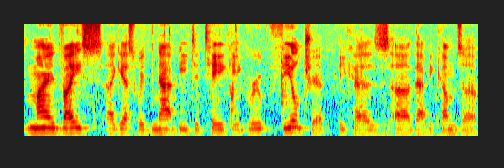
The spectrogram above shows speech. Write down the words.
My advice, I guess, would not be to take a group field trip because uh, that becomes a,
